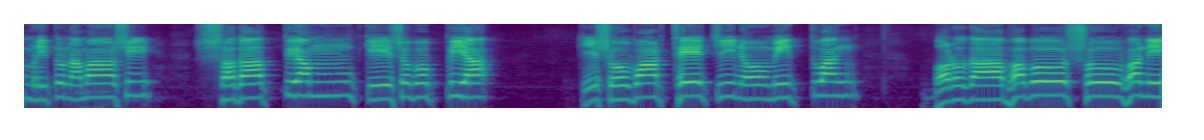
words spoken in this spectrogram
মৃত নামাসি সদাত্যম কেশবপ্রিয়া কেশবার্থে চিনমি ত্বাং বরদা ভব শোভনে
